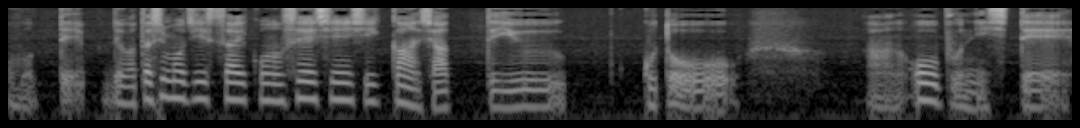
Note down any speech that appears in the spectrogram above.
思って。で、私も実際この精神疾患者っていうことを、あの、オープンにして、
